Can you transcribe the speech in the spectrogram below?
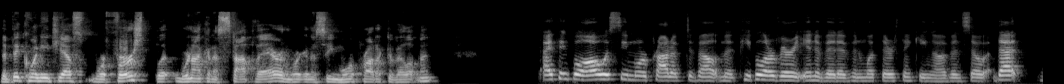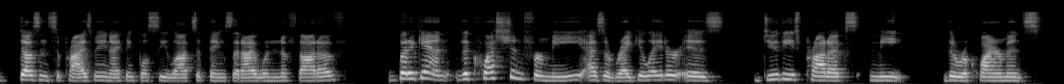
the Bitcoin ETFs were first, but we're not going to stop there and we're going to see more product development? I think we'll always see more product development. People are very innovative in what they're thinking of. And so that doesn't surprise me. And I think we'll see lots of things that I wouldn't have thought of. But again, the question for me as a regulator is do these products meet the requirements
